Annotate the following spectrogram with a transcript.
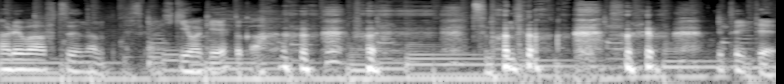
あれは普通なんですかね。引き分けとか。つまんなそれは。置いといて、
